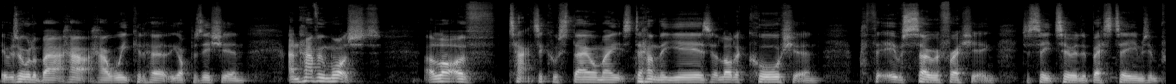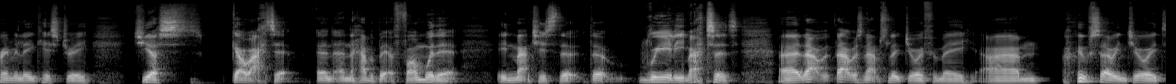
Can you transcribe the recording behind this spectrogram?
It was all about how, how we could hurt the opposition. And having watched a lot of tactical stalemates down the years, a lot of caution, it was so refreshing to see two of the best teams in Premier League history just go at it and, and have a bit of fun with it in matches that that really mattered. Uh, that that was an absolute joy for me. Um, I also enjoyed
